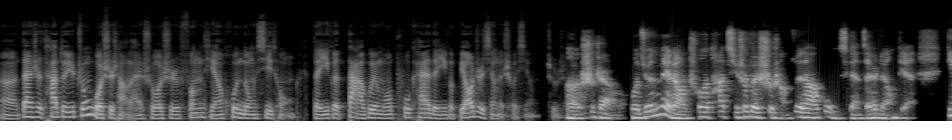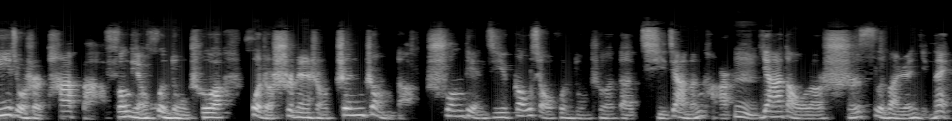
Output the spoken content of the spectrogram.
嗯、但是它对于中国市场来说是丰田混动系统的一个大规模铺开的一个标志性的车型，是不是？呃，是这样的，我觉得那辆车它其实对市场最大的贡献在于两点，第一就是它把丰田混动车或者市面上真正的双电机高效混动车的起价门槛儿嗯，压到了十四万元以内，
